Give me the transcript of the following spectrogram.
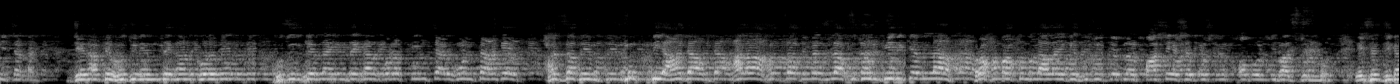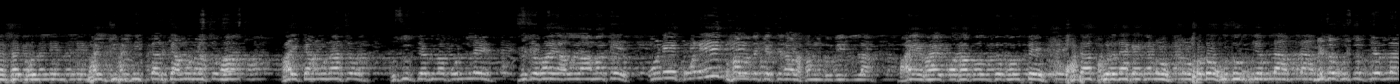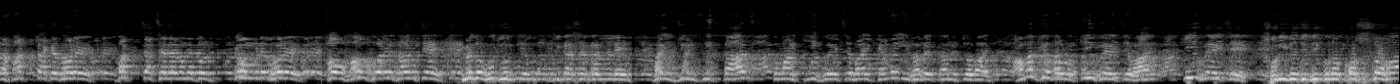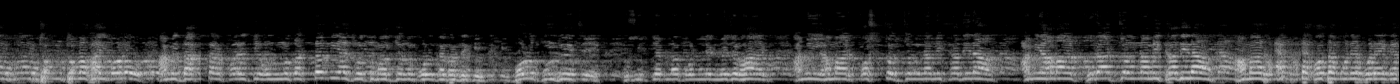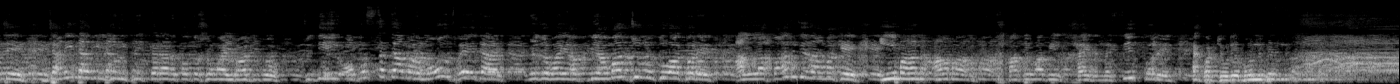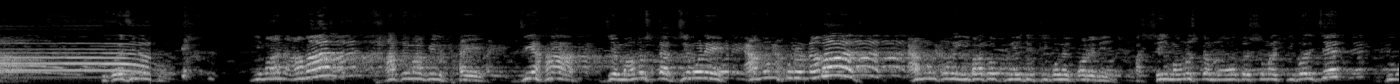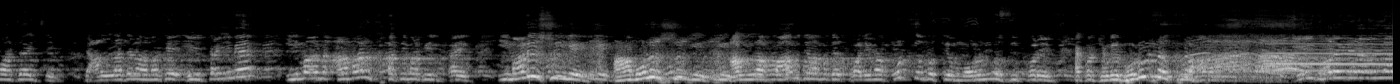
যে রাতে হুজুর ইন্তেকাল করবেন, হুজুর কেবলা ইন্তেকাল করার তিন, চার ঘণ্টা আগে হযরত মুফতি আজম আলা হযরত মেজলা হুজুর কেবলা রহমাতুল্লাহ আলাইহি হুজুর কেবলার পাশে এসে বসলেন খবর জন্য। এসে জিজ্ঞাসা করলেন, ভাই জুলফিকার কেমন আছো ভাই? ভাই, কেমন আছো? হুজুর কেবলা বললেন মেজো ভাই, আল্লাহ আমাকে অনেক অনেক ভালো রেখেছেন আলহামদুলিল্লাহ। ভাই ভাই, কথা বলতে বলতে হঠাৎ করে দেখা গেল, ছোট হুজুর কেবলা, মেজো হুজুর কেবলার হাতটাকে ধরে বাচ্চা ছেলের মতো কামড়ে ধরে, হাউ হাউ করে কাঁদছে। মেজ হুজুর কেবলা জিজ্ঞাসা করলেন, ভাই জুলফিকার তোমার কি হয়েছে ভাই? কেন এইভাবে কাঁদছো ভাই? আমাকে বলো, কি হয়েছে ভাই? কি হয়েছে? শরীরে যদি কোনো কষ্ট হয়, যন্ত্রণা হয়, বলো। আমি ডাক্তার পাইতে অন্য ডাক্তার নিয়ে আসব তোমার জন্য কলকাতা থেকে। বলো কি হয়েছে? হুজুর কেবলা বললেন, মেজ ভাই, আমি আমার কষ্টের জন্য আমি কাঁদি না। আমি আমার ঘোরার জন্য আমি কাঁদি না। আমার একটা কথা মনে পড়ে গেছে। জানি না আমি জুলফিকার আর কত সময় বাঁচবো। যদি এই অবস্থাতে আমার মৌত হয়ে যায়, মেজ ভাই, আপনি আমার জন্য দোয়া করেন। আল্লাহ পাক যেন আমাকে ইমান আমার খাতেমা বিল খায়ের নসিব করেন। একবার জোরে বলবেন। বলেছিলেন? ইমান আমার খাতেমা বিল খায়ে যে হ্যাঁ যে মানুষটার জীবনে এমন কোন নামাজ এমন কোনো ইবাদত নেই যে জীবনে করেনি। আর সেই মানুষটা মহতের সময় কি বলছে? দোয়া চাইছে যে আল্লাহ যেন আমাকে এই টাইমে ইমান আমার খাতিমা বিল খায় ইমানের সঙ্গে, আমলের সঙ্গে। আল্লাহ পাক যেন আমাদের কলেমা পড়তে পড়তে মরণ নসিব করেন। একবার জোরে বলুন না। এই ধরনের আল্লাহর ওলি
